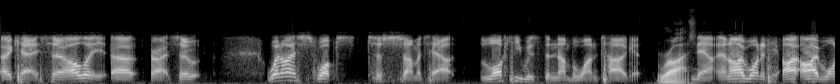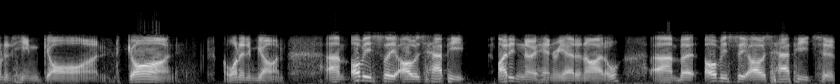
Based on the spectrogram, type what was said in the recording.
Okay, so I'll let you, uh, all right. So when I swapped to Samatau, Lockie was the number one target. Right. Now, and I wanted I, I wanted him gone, gone. I wanted him gone. Um, obviously, I was happy. I didn't know Henry had an idol, um, but obviously, I was happy to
